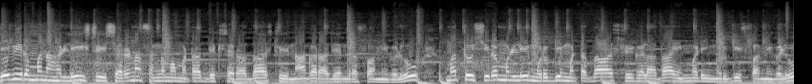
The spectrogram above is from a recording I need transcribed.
ದೇವಿರಮ್ಮನಹಳ್ಳಿ ಶ್ರೀ ಶರಣ ಸಂಗಮ ಮಠಾಧ್ಯಕ್ಷರಾದ ಶ್ರೀ ನಾಗರಾಜೇಂದ್ರ ಸ್ವಾಮಿಗಳು ಮತ್ತು ಶಿರಮಳ್ಳಿ ಮುರುಗಿ ಮಠದ ಶ್ರೀಗಳಾದ ಇಮ್ಮಡಿ ಮುರುಗಿ ಸ್ವಾಮಿಗಳು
